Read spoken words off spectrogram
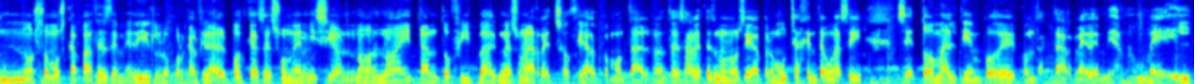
No somos capaces de medirlo, porque al final el podcast es una emisión, no, no hay tanto feedback, no es una red social como tal, ¿no? entonces a veces no nos llega, pero mucha gente aún así se toma el tiempo de contactarme, de enviarme un mail,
